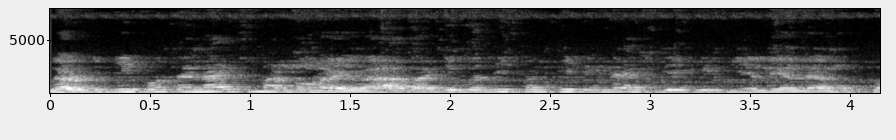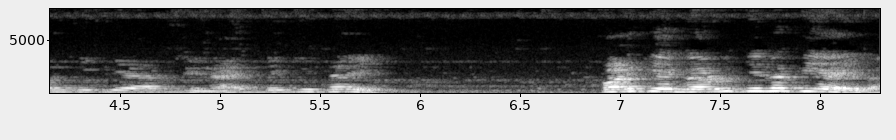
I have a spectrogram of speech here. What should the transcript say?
ગરુડજી પોતે નાચમાં નો આવ્યો. આ બાજુ બધી પંખીની નાચ ભેગી થયેલી એટલે અમુક પંખી ગયા આપણી નાચ ભેગી થઈ. પણ કે ગરુડજી નથી આવ્યા.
